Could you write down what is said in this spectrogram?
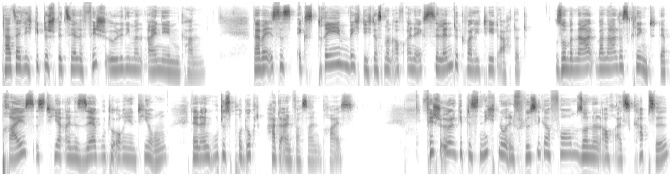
Tatsächlich gibt es spezielle Fischöle, die man einnehmen kann. Dabei ist es extrem wichtig, dass man auf eine exzellente Qualität achtet. So banal, banal das klingt, der Preis ist hier eine sehr gute Orientierung, denn ein gutes Produkt hat einfach seinen Preis. Fischöl gibt es nicht nur in flüssiger Form, sondern auch als Kapsel.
